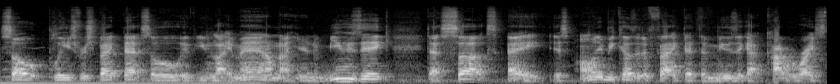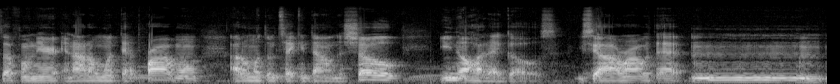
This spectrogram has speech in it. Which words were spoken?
So please respect that. So if you like, man, I'm not hearing the music, that sucks. Hey, it's only because of the fact that the music got copyright stuff on there and I don't want that problem. I don't want them taking down the show. You know how that goes. You see how I run with that? Mm.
